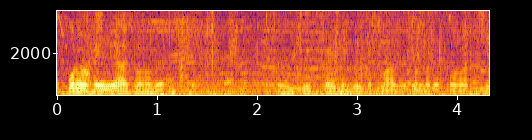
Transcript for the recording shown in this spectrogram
উপরে উঠে নিয়ে আসা হবে বিগ সাইজের বিকেট মাছ আমরা দেখতে পাচ্ছি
